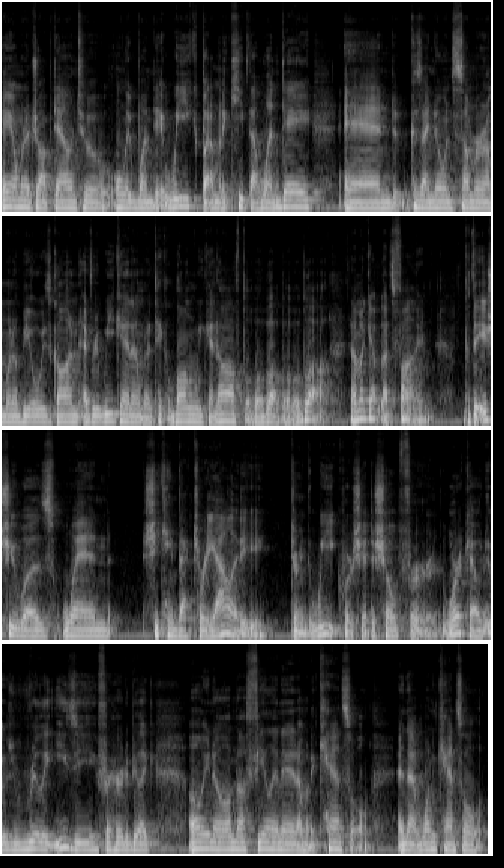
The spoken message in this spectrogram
hey i'm going to drop down to only one day a week but i'm going to keep that one day and because I know in summer I'm gonna be always gone every weekend, I'm gonna take a long weekend off, blah blah blah blah blah blah. And I'm like, yep, that's fine. But the issue was when she came back to reality during the week where she had to show up for the workout, it was really easy for her to be like, oh, you know, I'm not feeling it, I'm going to cancel. And that one cancel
